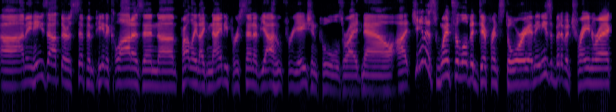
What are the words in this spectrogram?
Uh, I mean, he's out there sipping pina coladas in uh, probably like 90% of Yahoo free agent pools right now. Uh, Jameis Winston, a little bit different story. I mean, he's a bit of a train wreck.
